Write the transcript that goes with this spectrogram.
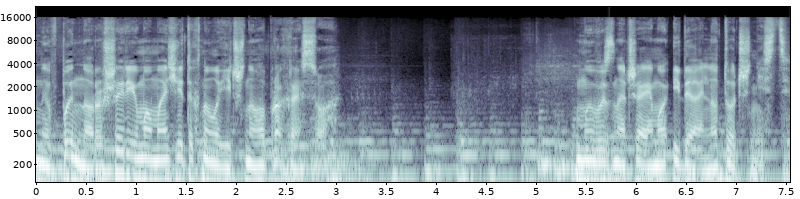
невпинно розширюємо межі технологічного прогресу. Ми визначаємо ідеальну точність.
